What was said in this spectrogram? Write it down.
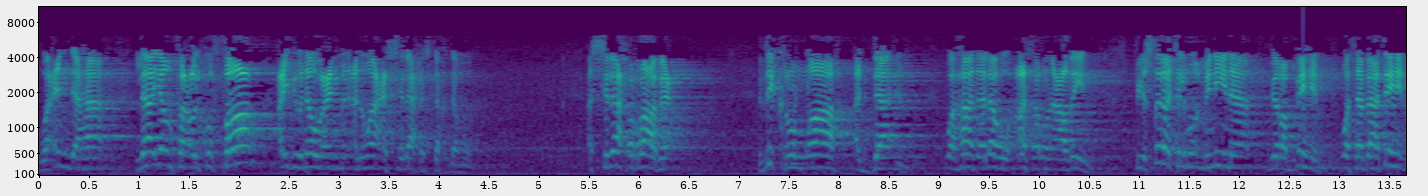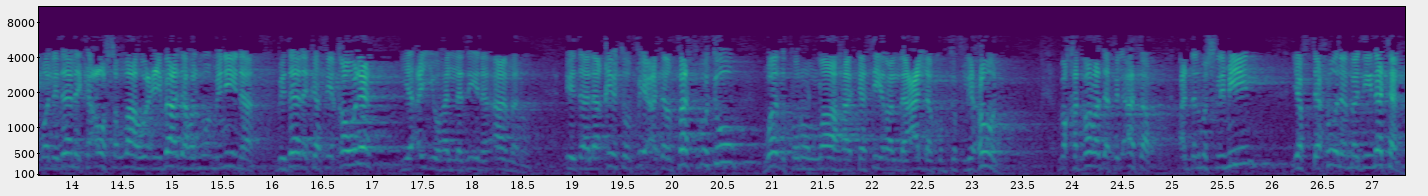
وعندها لا ينفع الكفار أي نوع من أنواع السلاح استخدموه السلاح الرابع ذكر الله الدائم وهذا له أثر عظيم في صلة المؤمنين بربهم وثباتهم ولذلك أوصى الله عباده المؤمنين بذلك في قوله يا أيها الذين آمنوا إذا لقيتم فئة فاثبتوا واذكروا الله كثيرا لعلكم تفلحون. وقد ورد في الأثر أن المسلمين يفتحون مدينة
